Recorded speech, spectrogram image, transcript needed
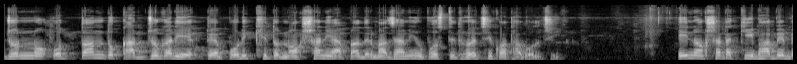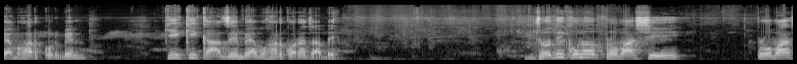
জন্য অত্যন্ত কার্যকারী একটা পরীক্ষিত নকশা নিয়ে আপনাদের মাঝে আমি উপস্থিত হয়েছি, কথা বলছি। এই নকশাটা কীভাবে ব্যবহার করবেন? কি কি কাজে ব্যবহার করা যাবে? যদি কোনো প্রবাসী প্রবাস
